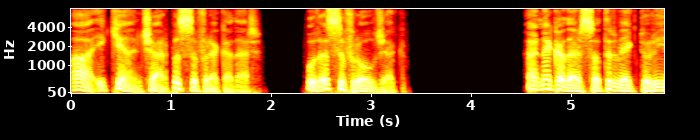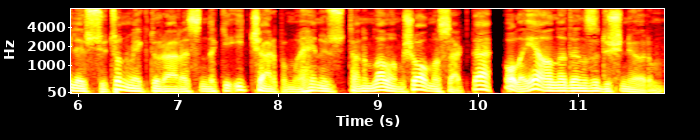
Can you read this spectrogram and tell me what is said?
a 2n çarpı 0'a kadar. Bu da 0 olacak. Her ne kadar satır vektörü ile sütun vektörü arasındaki iç çarpımı henüz tanımlamamış olmasak da, olayı anladığınızı düşünüyorum.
